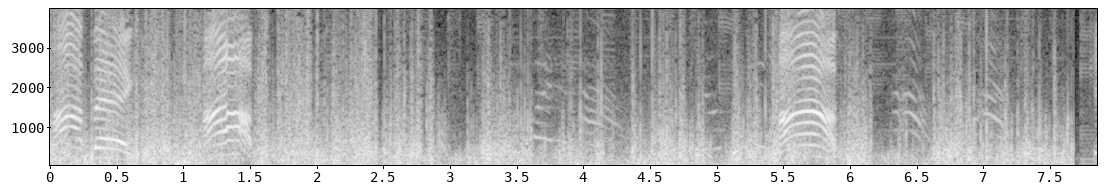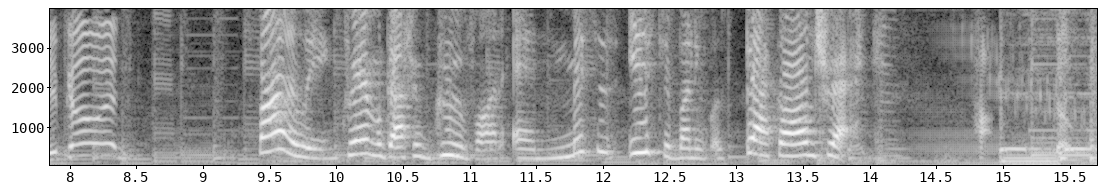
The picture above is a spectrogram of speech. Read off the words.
Hopping. Hop. Hop. Keep going. Finally, Grandma got her groove on and Mrs. Easter Bunny was back on track. Hop. Go.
